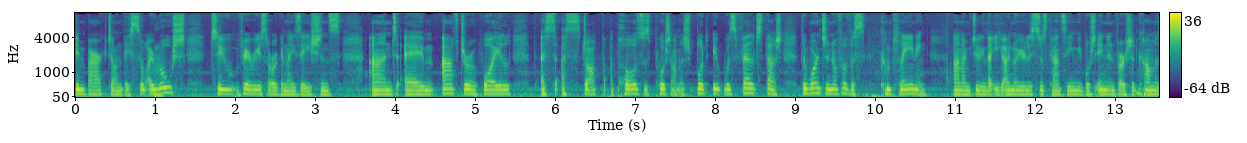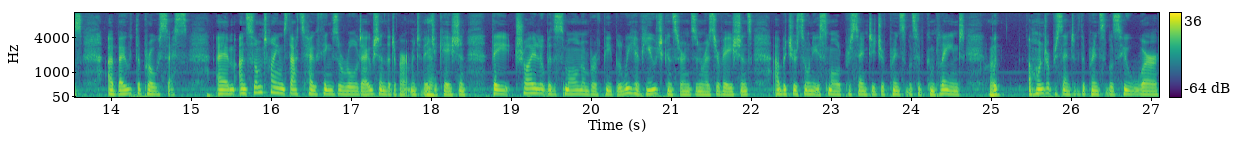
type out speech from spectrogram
embarked on this. So I wrote to various organisations, and um, after a while, a, a stop, a pause was put on it. But it was felt that there weren't enough of us complaining, and I'm doing that. I know your listeners can't see me, but in inverted commas, about the process. Um, and sometimes that's how things are rolled out in the Department of Education. They trial it with a small number of people. We have huge concerns and reservations, uh, but it's only a small percentage of principals have complained. But 100% of the principals who were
